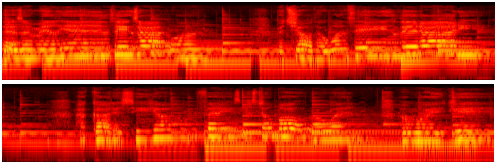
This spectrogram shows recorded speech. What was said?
There's a million things I want But you're the one thing that I need I gotta see your face tomorrow when I'm waking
